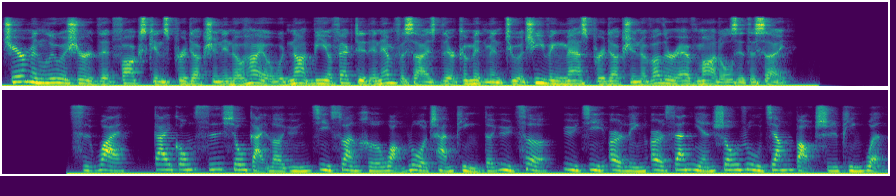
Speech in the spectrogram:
Chairman Liu assured that Foxconn's production in Ohio would not be affected and emphasized their commitment to achieving mass production of other EV models at the site. 此外，该公司修改了云计算和网络产品的预测，预计2023年收入将保持平稳，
